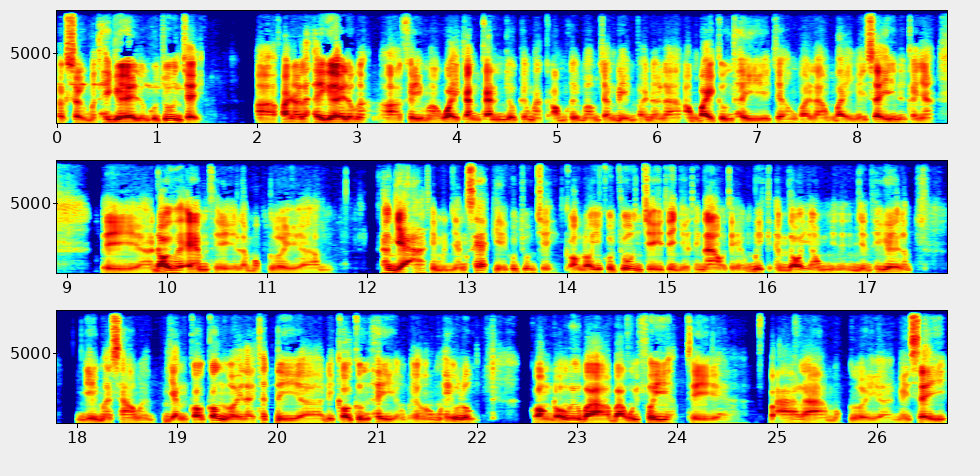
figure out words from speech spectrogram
thật sự mà thấy ghê luôn cô chú anh chị à, phải nói là thấy ghê luôn á. À, khi mà quay cận cảnh vô cái mặt ổng khi mà ổng trang điểm phải nói là ông bảy cương thi chứ không phải là ông bảy nghệ sĩ nữa cả nhà. Thì à, đối với em thì là một người à, khán giả thì mình nhận xét vậy cô chú anh chị. Còn đối với cô chú anh chị thì như thế nào thì không biết. Em đối với ông nhìn, nhìn thấy ghê lắm. Vậy mà sao mà vẫn có có người lại thích đi à, đi coi cương thi em không hiểu luôn. Còn đối với bà bà quý phi thì à, bà là một người à, nghệ sĩ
